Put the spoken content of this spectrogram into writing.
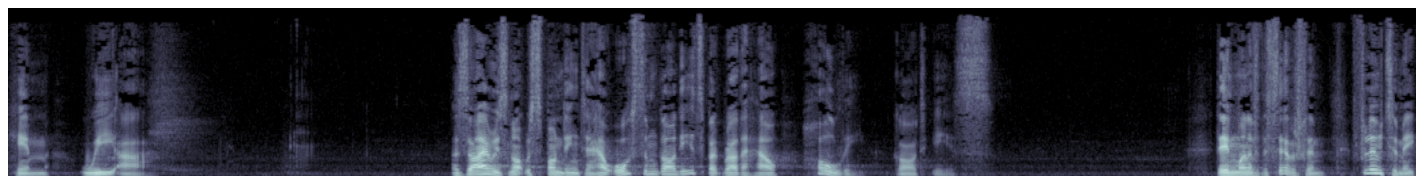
Him we are. Isaiah is not responding to how awesome God is, but rather how holy God is. Then one of the seraphim flew to me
